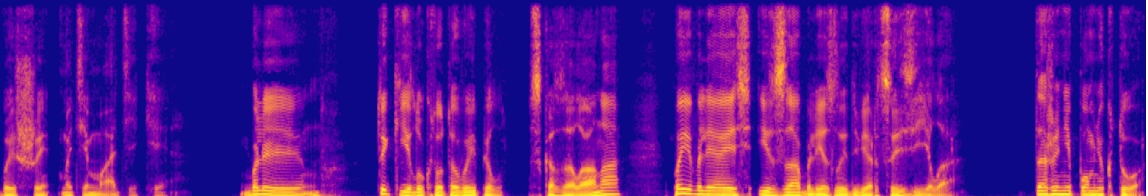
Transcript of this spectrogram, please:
высшей математики. «Блин, текилу кто-то выпил», — сказала она, появляясь из-за облезлой дверцы Зила. «Даже не помню кто.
